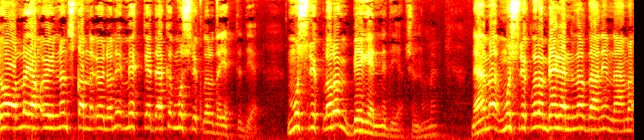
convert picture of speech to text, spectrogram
ýolda ýagny öýünden çykanda öleni Mekgedäki müşriklere-de ýetdi diýýär. Müşriklerim begendi diýýär, düşündiňmi? Näme? Müşriklerim begendiler danym, näme?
